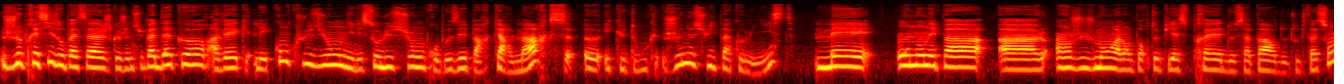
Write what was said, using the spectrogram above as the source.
Je précise au passage que je ne suis pas d'accord avec les conclusions ni les solutions proposées par Karl Marx, euh, et que donc je ne suis pas communiste, mais on n'en est pas à un jugement à l'emporte-pièce près de sa part de toute façon.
